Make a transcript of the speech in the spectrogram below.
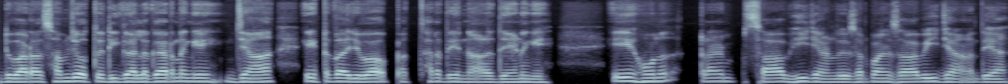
ਦੁਬਾਰਾ ਸਮਝੌਤੇ ਦੀ ਗੱਲ ਕਰਨਗੇ ਜਾਂ ਇੱਟ ਦਾ ਜਵਾਬ ਪੱਥਰ ਦੇ ਨਾਲ ਦੇਣਗੇ। ਇਹ ਹੁਣ ਟਰੰਪ ਸਾਹਿਬ ਹੀ ਜਾਣਦੇ, ਸਰਪੰਚ ਸਾਹਿਬ ਹੀ ਜਾਣਦੇ ਆ।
